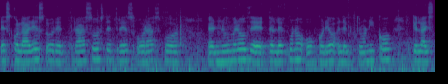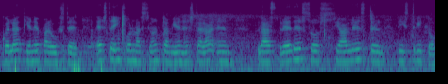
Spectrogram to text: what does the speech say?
escolares o retrasos de tres horas por el número de teléfono o correo electrónico que la escuela tiene para usted. Esta información también estará en las redes sociales del distrito.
